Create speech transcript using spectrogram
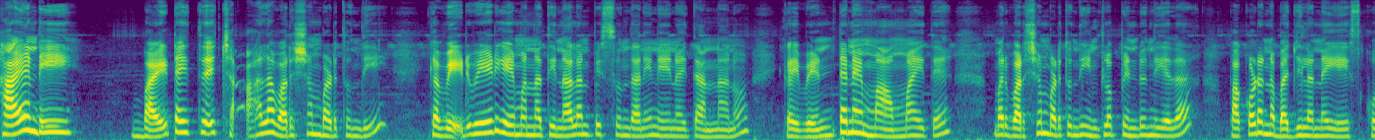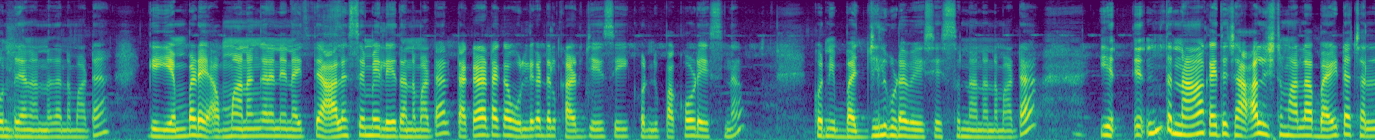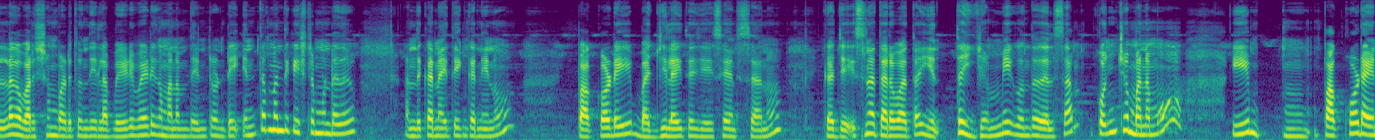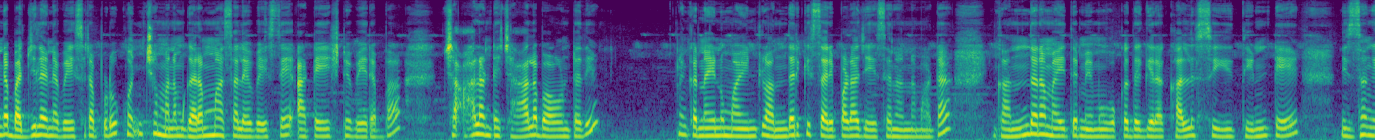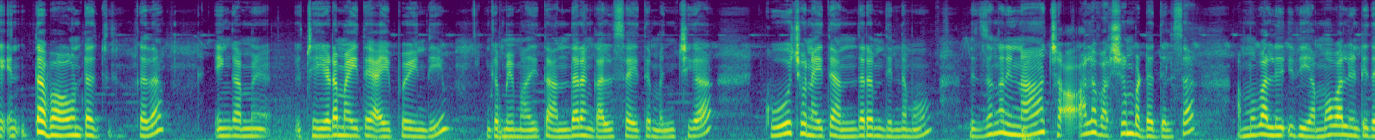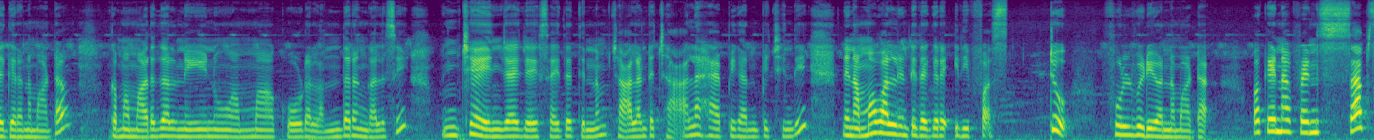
Hi అండి. బయట అయితే చాలా వర్షం పడుతుంది. ఇక వేడివేడిగా ఏమన్నా తినాలనిపిస్తుందని నేనైతే అన్నాను. ఇక వెంటనే మా అమ్మ అయితే మరి వర్షం పడుతుంది ఇంట్లో పిండి ఉంది కదా పకోడన్న బజ్జీలన్న వేసుకోండి అని అన్నదన్నమాట. ఇక ఎంబడే అమ్మ అనగానే నేనైతే ఆలస్యమే లేదన్నమాట. టకాటక ఉల్లిగడ్డలు కట్ చేసి కొన్ని పకోడా వేసిన కొన్ని బజ్జీలు కూడా వేసేస్తున్నాను అన్నమాట ఎంత నాకైతే చాలా ఇష్టం. అలా బయట చల్లగా వర్షం పడుతుంది ఇలా వేడివేడిగా మనం తింటుంటే ఎంతమందికి ఇష్టం ఉండదు. అందుకనైతే ఇంకా నేను పకోడీ బజ్జీలు అయితే చేసేస్తాను. ఇంకా చేసిన తర్వాత ఎంత ఎమ్మీగా ఉందో తెలుసా? కొంచెం మనము ఈ పకోడైనా బజ్జీలైనా అయినా వేసేటప్పుడు కొంచెం మనం గరం మసాలా వేస్తే ఆ టేస్ట్ వేరబ్బా. చాలా అంటే చాలా బాగుంటుంది. ఇంకా నేను మా ఇంట్లో అందరికీ సరిపడా చేశానన్నమాట. ఇంకా అందరం అయితే మేము ఒక దగ్గర కలిసి తింటే నిజంగా ఎంత బాగుంటుంది కదా. ఇంకా మే చేయడం అయితే అయిపోయింది. ఇంకా మేమైతే అందరం కలిసి అయితే మంచిగా కూర్చొని అయితే అందరం తిన్నాము. నిజంగా నిన్న చాలా వర్షం పడ్డది తెలుసా? అమ్మ వాళ్ళ ఇది అమ్మ వాళ్ళ ఇంటి దగ్గర అన్నమాట. ఇంకా మా మరదలు నేను అమ్మ కోడలు అందరం కలిసి మంచిగా ఎంజాయ్ చేసి అయితే తిన్నాం. చాలా అంటే చాలా హ్యాపీగా అనిపించింది. నేను అమ్మ వాళ్ళ ఇంటి దగ్గర ఇది ఫస్ట్ ఫుల్ వీడియో అన్నమాట. ఓకే నా ఫ్రెండ్స్ సబ్స్క్రైబ్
